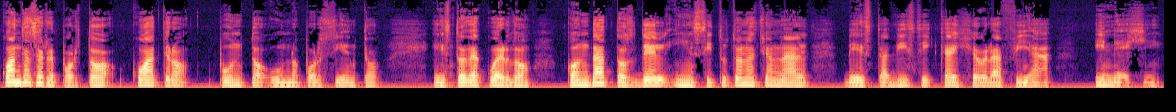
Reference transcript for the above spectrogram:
cuando se reportó 4.1%. Esto de acuerdo con datos del Instituto Nacional de Estadística y Geografía, INEGI.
